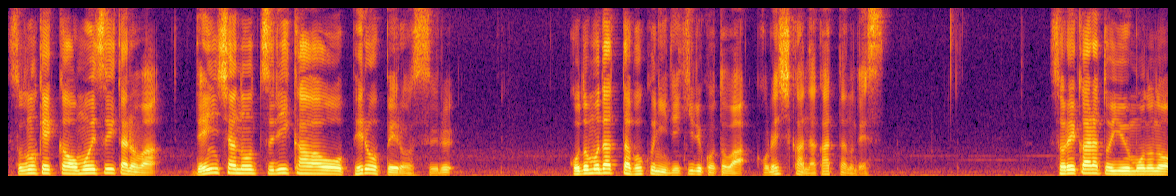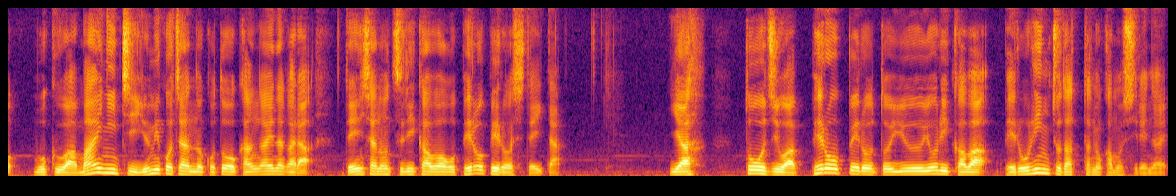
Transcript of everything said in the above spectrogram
その結果思いついたのは電車のつり革をペロペロする。子供だった僕にできることはこれしかなかったのです。それからというものの僕は毎日由美子ちゃんのことを考えながら電車のつり革をペロペロしていた。いや、当時はペロペロというよりかはペロリンチョだったのかもしれない。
